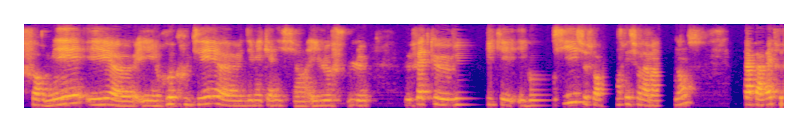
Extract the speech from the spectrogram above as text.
former et, et recruter des mécaniciens. Et le, le, le fait que Vélogique ait grossi, se soit rentré sur la maintenance, apparaître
